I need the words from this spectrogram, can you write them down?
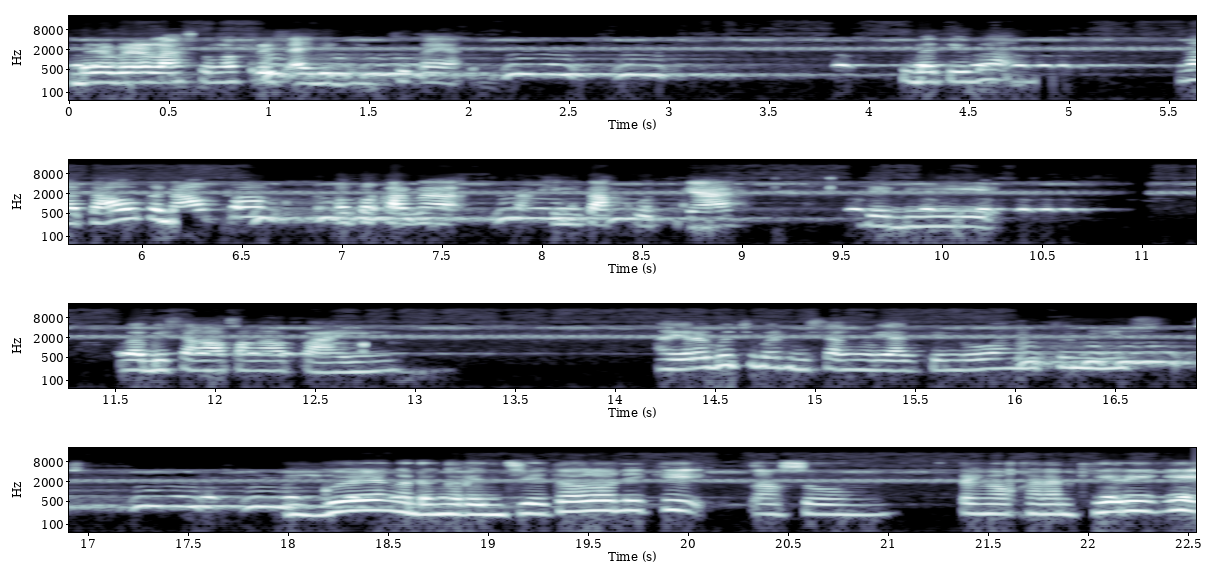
Bener-bener langsung nge-freeze aja gitu kayak tiba-tiba nggak tahu kenapa apa karena saking takutnya jadi nggak bisa ngapa-ngapain. Akhirnya gue cuma bisa ngeliatin doang itu nih gue ngedengerin cerita lo nih Ki. Langsung tengok kanan kiri Ki.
